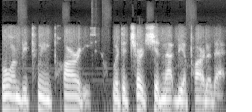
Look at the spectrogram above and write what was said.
formed between parties, where the church should not be a part of that.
